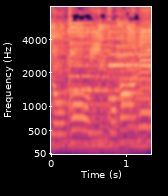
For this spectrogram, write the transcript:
よ恋焦がれ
